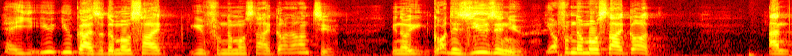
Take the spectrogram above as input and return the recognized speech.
hey, you, you guys are the Most High, you're from the Most High God, aren't you? You know, God is using you. You're from the Most High God. And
